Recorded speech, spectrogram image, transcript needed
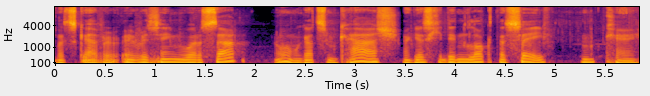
Let's gather everything. What is that? Oh, we got some cash. I guess he didn't lock the safe. Okay.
